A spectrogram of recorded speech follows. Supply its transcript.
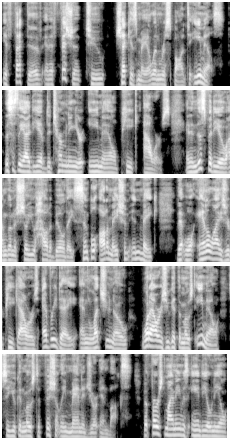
effective and efficient to check his mail and respond to emails. This is the idea of determining your email peak hours. And in this video, I'm going to show you how to build a simple automation in Make that will analyze your peak hours every day and let you know what hours you get the most email so you can most efficiently manage your inbox. But first, my name is Andy O'Neil,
